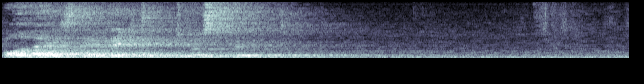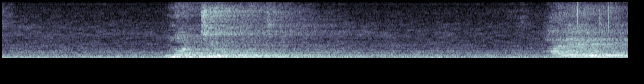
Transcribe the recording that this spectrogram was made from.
all that is directed to your spirit, not to your body. Hallelujah.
